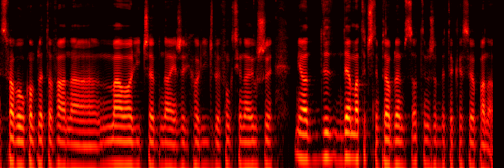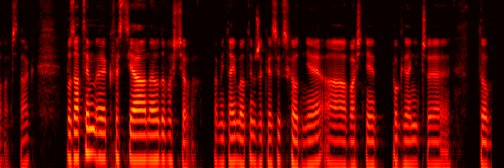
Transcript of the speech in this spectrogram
słabo ukompletowana, mało liczebna, jeżeli chodzi o liczbę funkcjonariuszy, miała dramatyczny problem z o tym, żeby te kresy opanować. Tak? Poza tym e, kwestia narodowościowa. Pamiętajmy o tym, że kresy wschodnie, a właśnie pogranicze to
